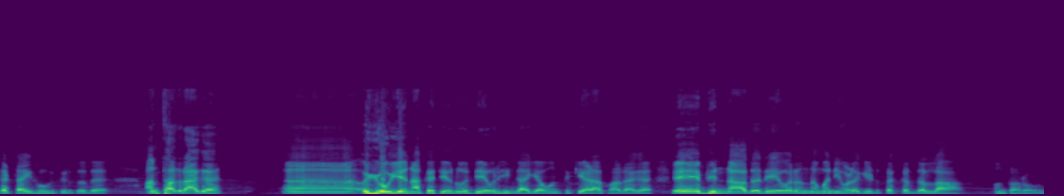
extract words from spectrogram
ಕಟ್ಟಾಗಿ ಹೋಗ್ತಿರ್ತದೆ. ಅಂಥದ್ರಾಗ ಅಯ್ಯೋ, ಏನಾಕತಿ ಅನ್ನೋ ದೇವ್ರು ಹಿಂಗಾಗಿ ಅಂತ ಕೇಳಕ್ಕೆ ಹೋದಾಗ, ಏ ಭಿನ್ನ ಆದ ದೇವರನ್ನು ಮನೆಯೊಳಗೆ ಇಡ್ತಕ್ಕದ್ದಲ್ಲ ಅಂತಾರ ಅವರು.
